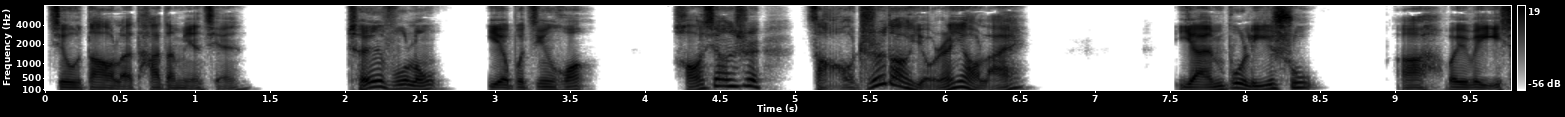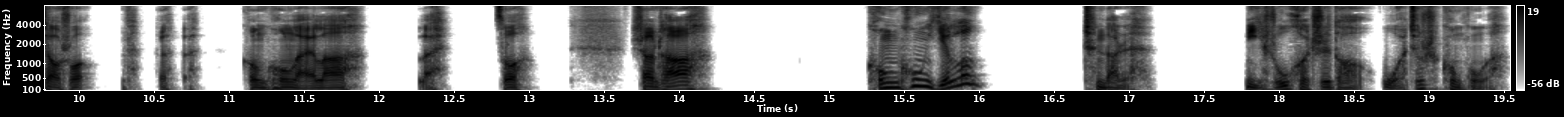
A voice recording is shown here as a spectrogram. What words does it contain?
就到了他的面前。陈福龙也不惊慌，好像是早知道有人要来，眼不离书啊，微微一笑说。空空来了，来坐，上茶。空空一愣，陈大人，你如何知道我就是空空啊？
